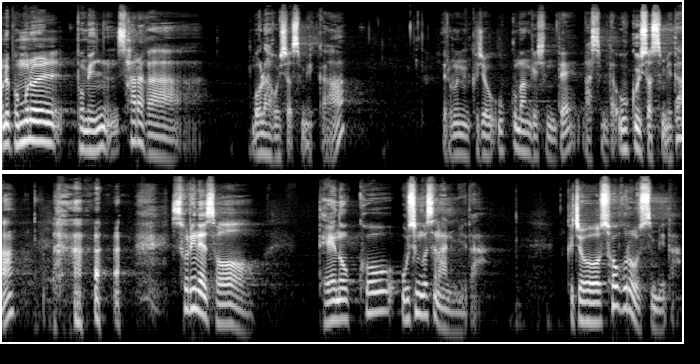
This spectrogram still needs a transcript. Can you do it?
오늘 본문을 보면 사라가 뭘 하고 있었습니까? 여러분 그저 웃고만 계신데 맞습니다. 웃고 있었습니다. 소리내서 대놓고 웃은 것은 아닙니다. 그저 속으로 웃습니다.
